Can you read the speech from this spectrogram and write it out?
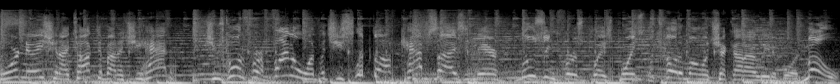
coordination, I talked about it. She had, she was going for a final one, but she slipped off, capsizing there, losing first place points. Let's go to Mo and check out our leaderboard. Mo!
